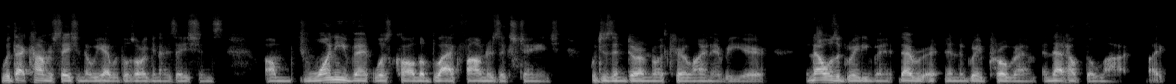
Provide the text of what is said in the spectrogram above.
with that conversation that we had with those organizations um, one event was called the black founders exchange which is in durham north carolina every year. And that was a great event that and a great program and that helped a lot. Like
